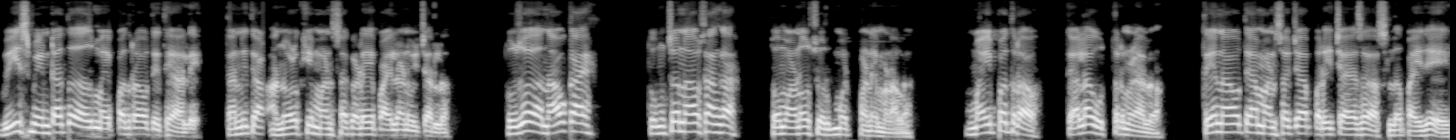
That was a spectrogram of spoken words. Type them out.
वीस मिनिटातच मैपतराव तिथे आले. त्यांनी त्या अनोळखी माणसाकडे पाहिलं आणि विचारलं तुझं नाव काय? तुमचं नाव सांगा. तो माणूस उर्मटपणे म्हणाला मैपतराव. त्याला उत्तर मिळालं ते नाव त्या माणसाच्या परिचयाचं असलं पाहिजे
